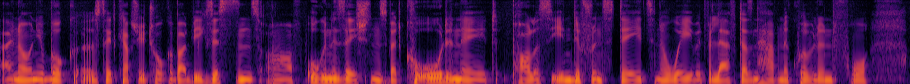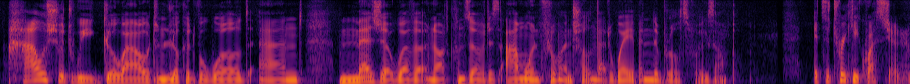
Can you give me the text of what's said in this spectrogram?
I know in your book, uh, State Capture, you talk about the existence of organizations that coordinate policy in different states in a way that the left doesn't have an equivalent for. How should we go out and look at the world and measure whether or not conservatives are more influential in that way than liberals, for example? It's a tricky question.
